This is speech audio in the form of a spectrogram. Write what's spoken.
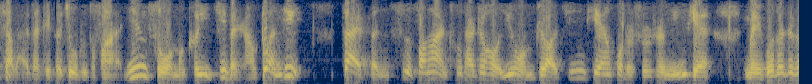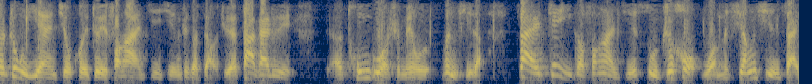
下来的这个救助的方案。因此，我们可以基本上断定，在本次方案出台之后，因为我们知道今天或者说是明天，美国的这个众议院就会对方案进行这个表决，大概率呃通过是没有问题的。在这一个方案结束之后，我们相信在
